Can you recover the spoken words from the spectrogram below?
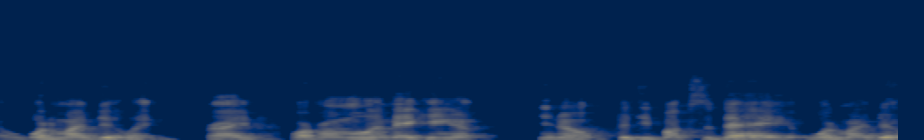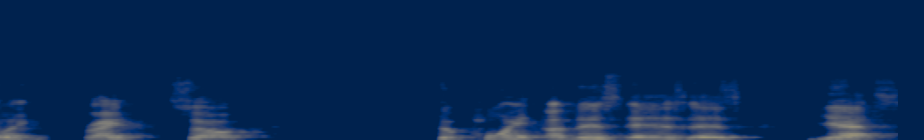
what am I doing, right? Or if I'm only making, you know, 50 bucks a day, what am I doing, right? So the point of this is is Yes,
